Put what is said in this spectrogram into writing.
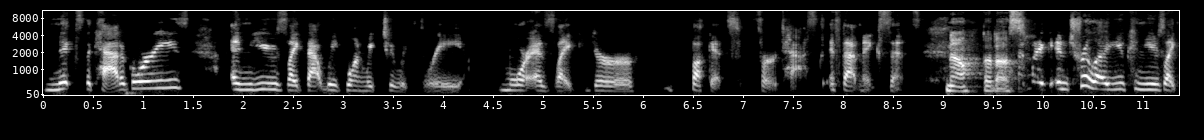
mix the categories and use like that week one, week two, week three more as like your buckets for tasks, if that makes sense. No, that does. like in Trello, you can use like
